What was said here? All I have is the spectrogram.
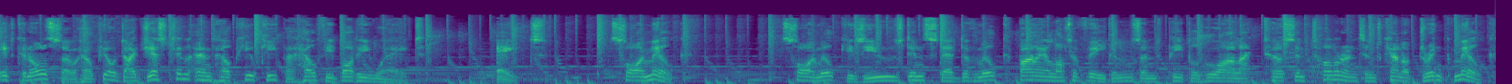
It can also help your digestion and help you keep a healthy body weight. 8. Soy milk. Soy milk is used instead of milk by a lot of vegans and people who are lactose intolerant and cannot drink milk.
